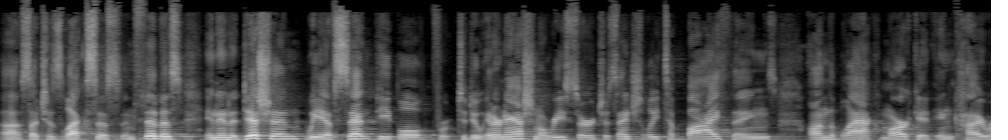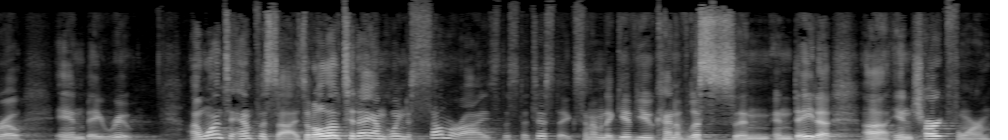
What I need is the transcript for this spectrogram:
uh, such as Lexis and FBIS. And in addition, we have sent people for, to do international research, essentially to buy things on the black market in Cairo and Beirut. I want to emphasize that although today I'm going to summarize the statistics and I'm going to give you kind of lists and, and data uh, in chart form,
